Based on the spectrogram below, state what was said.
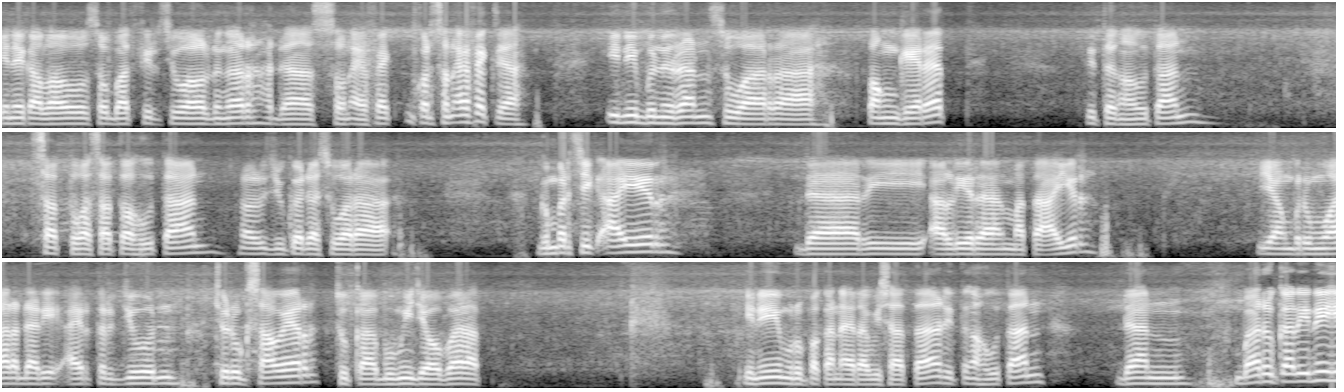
Ini kalau sobat virtual dengar ada sound effect, bukan sound effect ya. Ini beneran suara tonggeret di tengah hutan. Satwa-satwa hutan, lalu juga ada suara gemercik air dari aliran mata air yang bermuara dari air terjun Curug Sawer, Sukabumi, Jawa Barat. Ini merupakan area wisata di tengah hutan dan baru kali ini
